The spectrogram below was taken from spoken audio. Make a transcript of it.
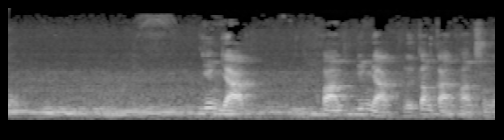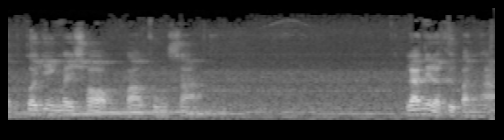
งบ ยิ่งอยากความยิ่งอยากหรือต้องการความสงบก็ยิ่งไม่ชอบความฟุ้งซ่านและนี่แหละคือปัญหา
